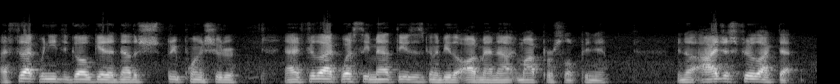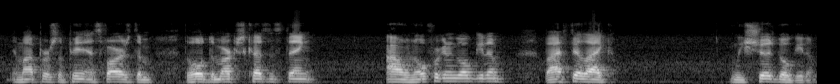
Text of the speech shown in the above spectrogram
I feel like we need to go get another three-point shooter. And I feel like Wesley Matthews is going to be the odd man out, in my personal opinion. You know, I just feel like that, in my personal opinion. As far as the the whole DeMarcus Cousins thing, I don't know if we're going to go get him, but I feel like we should go get him,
